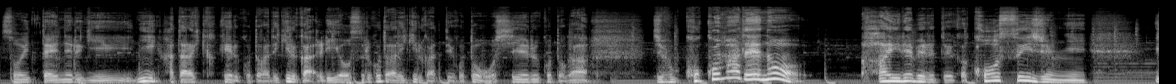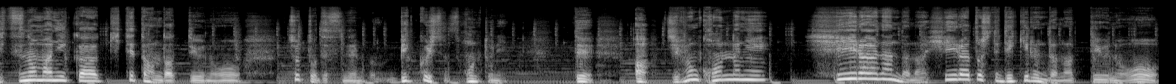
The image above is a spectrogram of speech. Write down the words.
そういったエネルギーに働きかけることができるか、利用することができるかっていうことを教えることが、自分ここまでのハイレベルというか高水準にいつの間にか来てたんだっていうのをちょっとですね、びっくりしたんです、本当に。で、あ、自分こんなにヒーラーなんだな、ヒーラーとしてできるんだなっていうのを、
